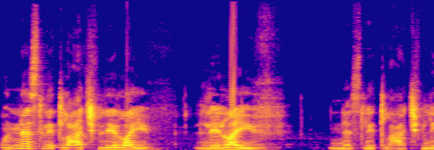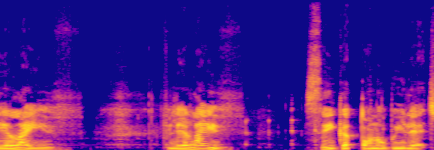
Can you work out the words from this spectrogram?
والناس اللي طلعت في les lives les lives الناس اللي طلعت في les lives في les lives سايقه الطوموبيلات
